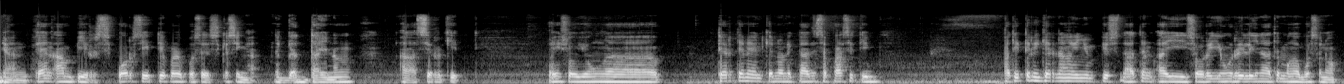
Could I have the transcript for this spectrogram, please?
Yan, 10 amperes for safety purposes kasi nga nag-add tayo ng ah, circuit. Okay, so yung ah, 30 na yun, kinonect natin sa positive. Pati trigger na ngayon yung fuse natin, ay sorry, yung relay natin mga boss, ano.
